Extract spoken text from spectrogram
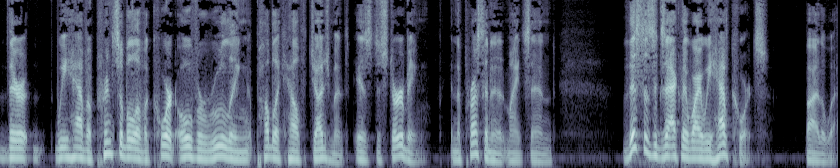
there we have a principle of a court overruling public health judgment is disturbing in the precedent it might send. This is exactly why we have courts, by the way.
